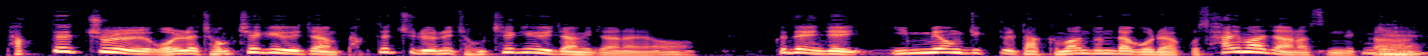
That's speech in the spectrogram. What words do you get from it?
박대출 원래 정책위 의장 박대출 의원이 정책위 의장이잖아요. 근데 이제 임명직들 다 그만둔다고 그래갖고 사임하지 않았습니까? 예.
